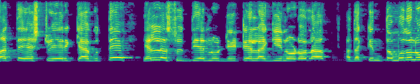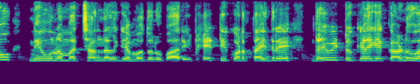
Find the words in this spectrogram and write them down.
ಮತ್ತೆ ಎಷ್ಟು ಏರಿಕೆ ಆಗುತ್ತೆ, ಎಲ್ಲ ಸುದ್ದಿಯನ್ನು ಡೀಟೇಲ್ ಆಗಿ ನೋಡೋಣ. ಅದಕ್ಕಿಂತ ಮೊದಲು ನೀವು ನಮ್ಮ ಚಾನಲ್ಗೆ ಮೊದಲು ಬಾರಿ ಭೇಟಿ ಕೊಡ್ತಾ ಇದ್ರೆ, ದಯವಿಟ್ಟು ಕೆಳಗೆ ಕಾಣುವ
